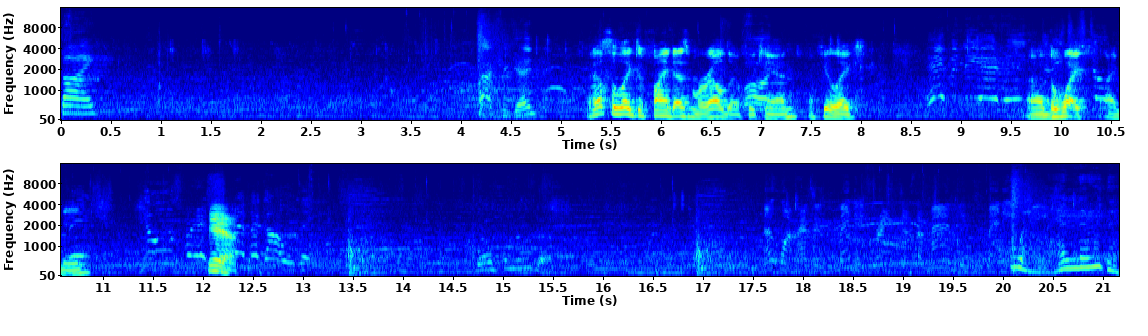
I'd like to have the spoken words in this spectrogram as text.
Bye. Back again. I'd also like to find Esmeralda if we can. I feel like Uh, the wife, I mean. Yeah. No one has as many friends as the man with many Well, hello there.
